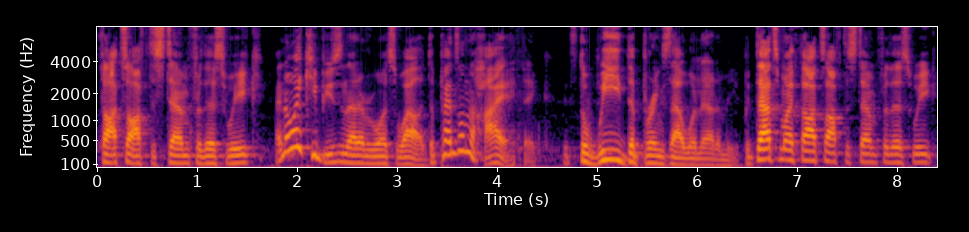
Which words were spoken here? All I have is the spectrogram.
thoughts off the stem for this week. I know I keep using that every once in a while. It depends on the high, I think. It's the weed that brings that one out of me. But that's my thoughts off the stem for this week.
